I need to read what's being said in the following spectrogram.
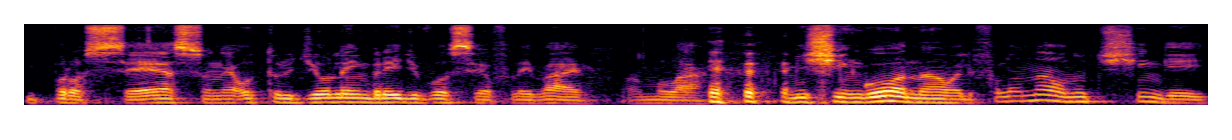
e processo, né? Outro dia eu lembrei de você. Eu falei, vai, vamos lá. Me xingou? Não. Ele falou, não, não te xinguei.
